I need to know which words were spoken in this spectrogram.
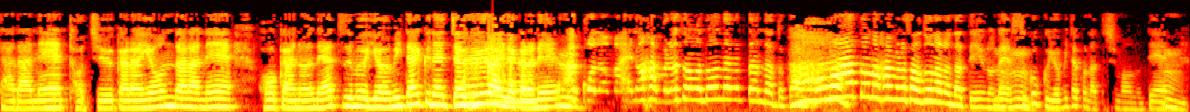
ただね、途中から読んだらね、他のやつも読みたくなっちゃうぐらいだからね、うん。あ、この前の羽村さんはどうなったんだとか、あー。この後の羽村さんはどうなるんだっていうので、うんうん。すごく読みたくなってしまうので、うん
